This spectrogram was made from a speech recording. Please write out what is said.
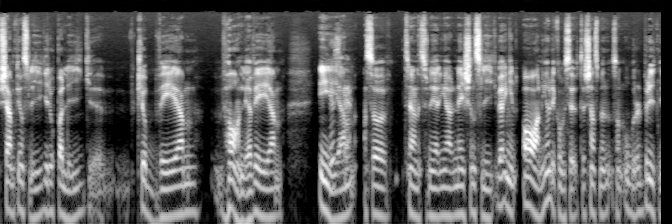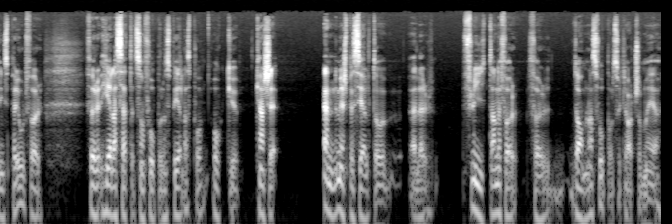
Champions League, Europa League, klubb-VM, vanliga VM, EM, alltså träningsturneringar, Nations League. Vi har ingen aning hur det kommer att se ut. Det känns som en sån oerhörd brytningsperiod för, för hela sättet som fotbollen spelas på. Och eh, kanske ännu mer speciellt då, eller flytande för, för damernas fotboll såklart, som är,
